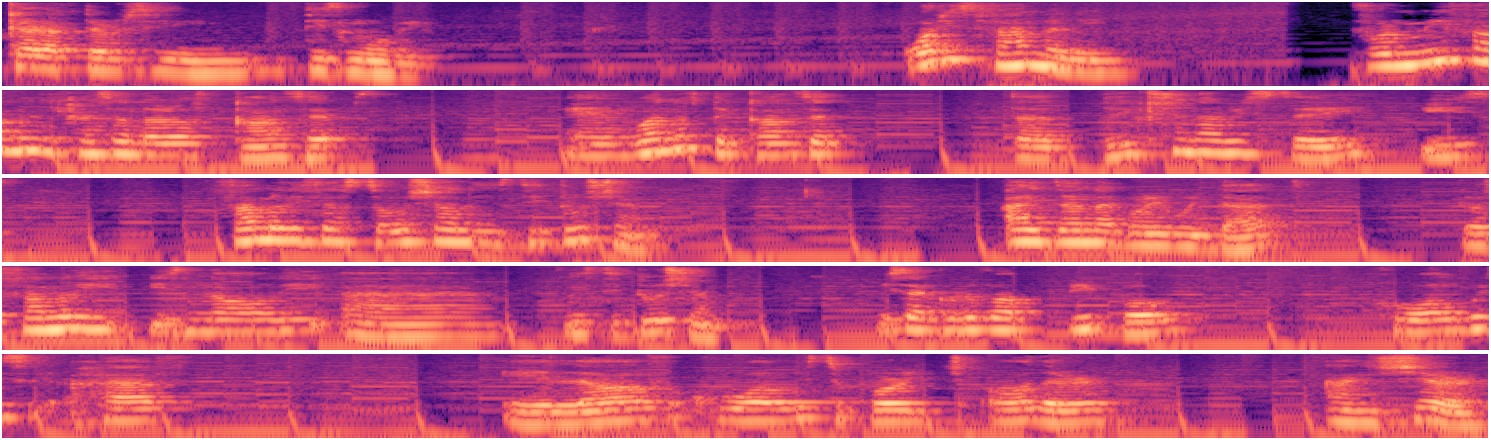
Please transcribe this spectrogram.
characters in this movie. What is family? For me, family has a lot of concepts, and one of the concepts that dictionaries say is family is a social institution. I don't agree with that because family is not only an institution, it's a group of people who always have a love, who always support each other and share,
